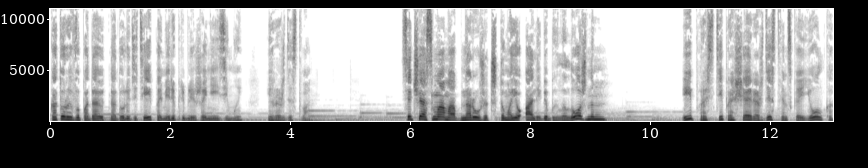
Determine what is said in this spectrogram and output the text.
которые выпадают на долю детей по мере приближения зимы и Рождества. Сейчас мама обнаружит, что мое алиби было ложным, и прости-прощай рождественская елка,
